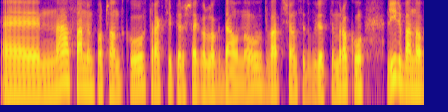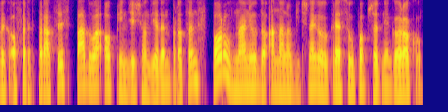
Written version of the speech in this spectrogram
E, na samym początku, w trakcie pierwszego lockdownu w 2020 roku, liczba nowych ofert pracy spadła o 51% w porównaniu do analogicznego okresu poprzedniego roku.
